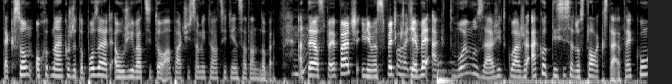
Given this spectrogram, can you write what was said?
tak som ochotná akože to pozerať a užívať si to a páči sa mi to a cítim sa tam dobe. Mm-hmm. A mhm. teraz prepač, ideme späť Pohode. k tebe a k tvojmu zážitku a že ako ty si sa dostala k Star Treku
